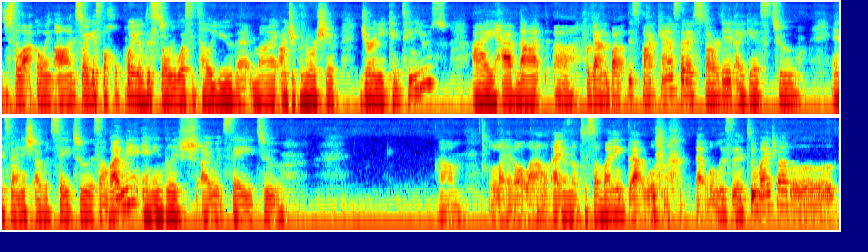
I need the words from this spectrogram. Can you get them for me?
just a lot going on. So I guess the whole point of this story was to tell you that my entrepreneurship journey continues. I have not uh, forgotten about this podcast that I started, I guess, to, in Spanish, I would say to desahogarme. In English, I would say to um, let it all out. I don't know to somebody that will that will listen to my troubles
